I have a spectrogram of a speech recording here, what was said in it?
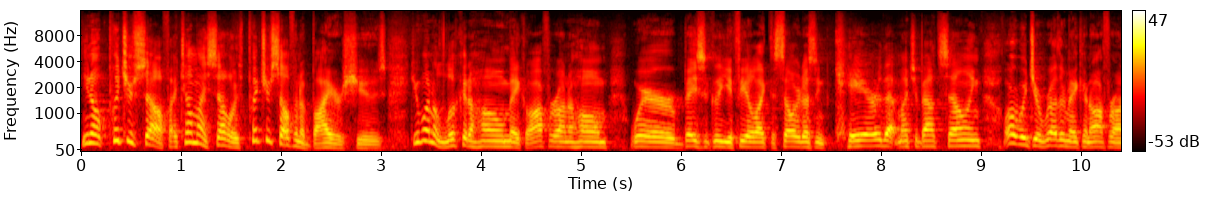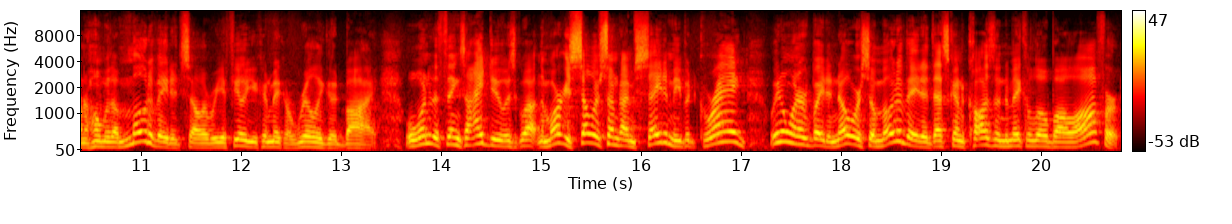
You know, put yourself, I tell my sellers, put yourself in a buyer's shoes. Do you want to look at a home, make offer on a home where basically you feel like the seller doesn't care that much about selling? Or would you rather make an offer on a home with a motivated seller where you feel you can make a really good buy. Well, one of the things I do is go out in the market. Sellers sometimes say to me, but Greg, we don't want everybody to know we're so motivated. That's going to cause them to make a low ball offer.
